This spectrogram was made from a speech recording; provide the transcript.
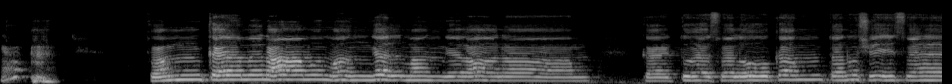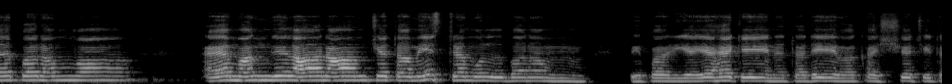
yeah? Tvam karma naam mangal mangalanam kartuha swalokam tanushe param va अमङ्गलानां च तमिस्त्रमुल्बनं विपर्ययः केन तदेव कस्यचित्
